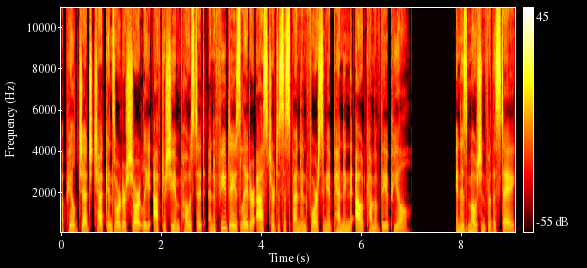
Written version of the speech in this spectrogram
appealed Judge Chutkan's order shortly after she imposed it and a few days later asked her to suspend enforcing it pending the outcome of the appeal. In his motion for the stay,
